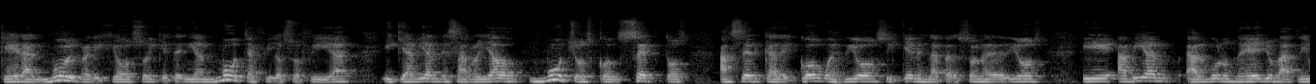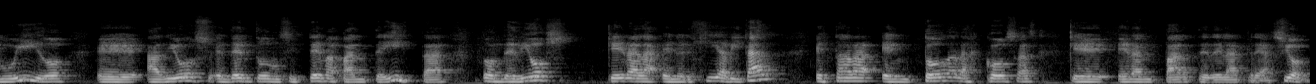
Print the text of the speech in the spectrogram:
que eran muy religiosos y que tenían mucha filosofía y que habían desarrollado muchos conceptos acerca de cómo es Dios y quién es la persona de Dios y habían algunos de ellos atribuido eh, a Dios dentro de un sistema panteísta, donde Dios, que era la energía vital, estaba en todas las cosas que eran parte de la creación.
